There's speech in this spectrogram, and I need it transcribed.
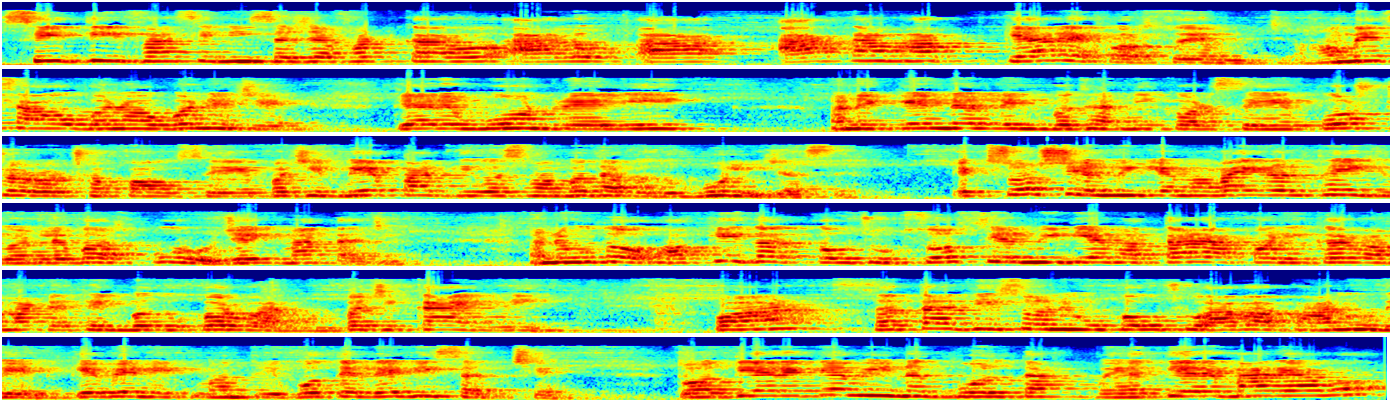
સીધી ફાંસીની સજા ફટકારો. આ લોકો આ આ કામ આપ ક્યારે કરશો એમ હંમેશા આવો બનાવ બને છે. ત્યારે મૌન રેલી અને કેન્ડલિંગ બધા નીકળશે, પોસ્ટરો છપાવશે, પછી બે પાંચ દિવસમાં બધા બધું ભૂલી જશે. એક સોશિયલ મીડિયામાં વાયરલ થઈ ગયું એટલે બસ પૂરું. જય માતાજી. અને હું તો હકીકત કહું છું સોશિયલ મીડિયામાં તડાપડી કરવા માટે થઈને બધું કરવાનું, પછી કાંઈ નહીં. પણ સત્તાધીશોને હું કહું છું, આવા ભાનુબેન, કેબિનેટ મંત્રી પોતે લેડીઝ જ છે. તો અત્યારે કેમ એ નથી બોલતા? ભાઈ, અત્યારે બહાર આવો.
